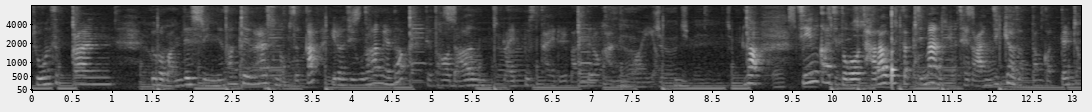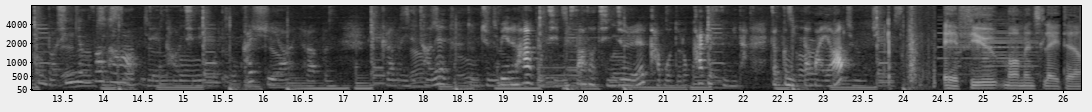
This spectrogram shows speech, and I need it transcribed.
좋은 습관으로 만들 수 있는 선택을 할 수는 없을까? 이런 식으로 하면서 이제 더 나은 라이프 스타일을 만들어 가는 거예요. 음. 그래서 지금까지도 잘하고 있었지만 제가 안 지켜줬던 것들 조금 더 신경 써서 이제 더 지내보도록 할게요, 여러분. 네, 그러면 이제 저는 좀 준비를 하고 짐을 싸서 진주를 가보도록 하겠습니다. 조금 이따 봐요. A few moments later.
